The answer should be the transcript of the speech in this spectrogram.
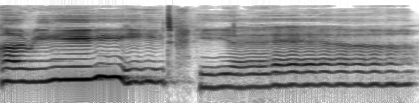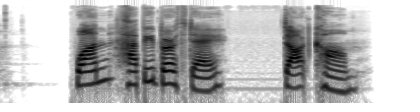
married. Yeah. One happy birthday dot com.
